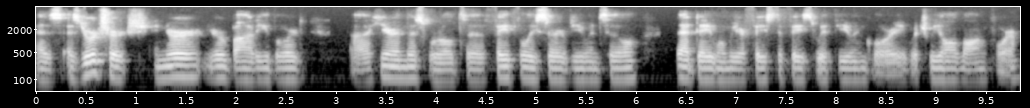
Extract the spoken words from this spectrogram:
as, as your church and your, your body, Lord, uh, here in this world to faithfully serve you until that day when we are face to face with you in glory, which we all long for.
